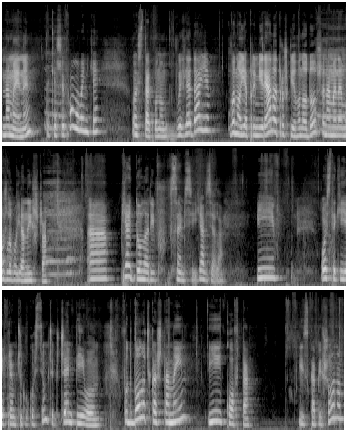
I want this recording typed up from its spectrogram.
На мене, таке шифоновеньке. Ось так воно виглядає. Воно я приміряла трошки, воно довше на мене, можливо, я нижча. Е, 5 доларів в Семсі я взяла. І ось такий є фремчику костюмчик чемпіон. Футболочка, штани і кофта із капішоном.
